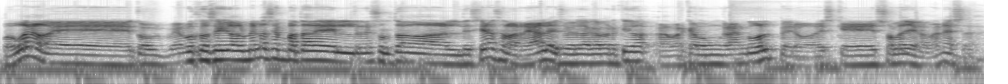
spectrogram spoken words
Pues bueno, eh, hemos conseguido al menos empatar el resultado al descanso. La Real es verdad que ha marcado, un gran gol, pero es que solo ha llegado en esa.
